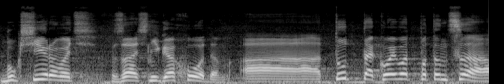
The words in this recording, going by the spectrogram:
буксировать за снегоходом. А тут такой вот потенциал.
